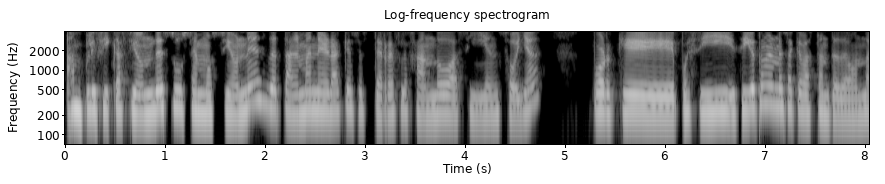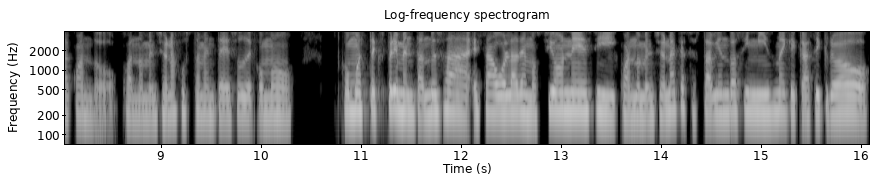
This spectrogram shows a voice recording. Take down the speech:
amplificación de sus emociones de tal manera que se esté reflejando así en Soya porque pues sí, sí, yo también me saqué bastante de onda cuando, cuando menciona justamente eso de cómo, cómo está experimentando esa, esa ola de emociones y cuando menciona que se está viendo a sí misma y que casi creo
